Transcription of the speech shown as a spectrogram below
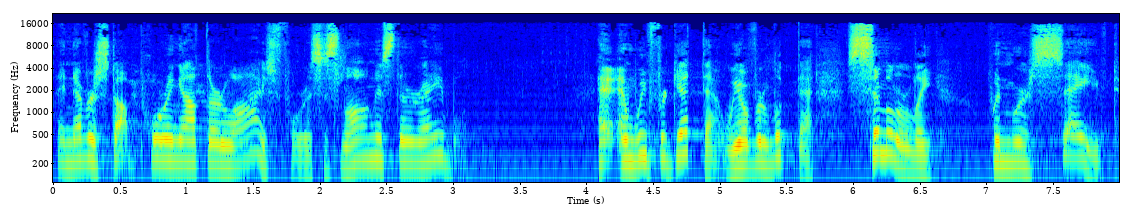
they never stop pouring out their lives for us as long as they're able. And, and we forget that. We overlook that. Similarly, when we're saved,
